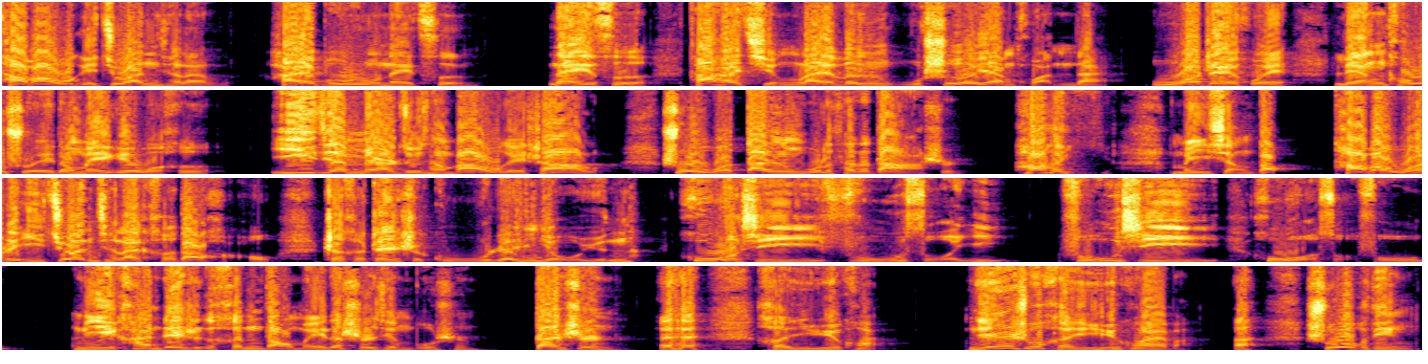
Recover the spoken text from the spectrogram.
他把我给圈起来了，还不如那次呢。那次他还请来文武设宴款待，我这回连口水都没给我喝，一见面就想把我给杀了，说我耽误了他的大事。哎呀，没想到他把我这一圈起来，可倒好。这可真是古人有云呐：“祸兮福所依，福兮祸所伏。”你看，这是个很倒霉的事情，不是？但是呢，嘿嘿，很愉快。您说很愉快吧？说不定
